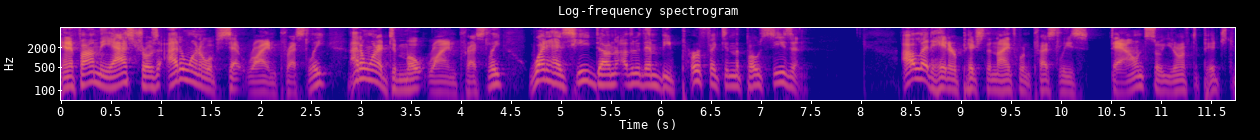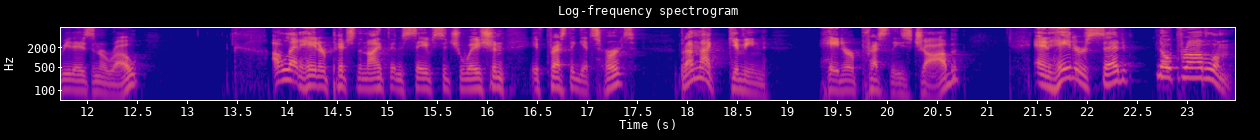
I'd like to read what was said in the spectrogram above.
And if I'm the Astros, I don't want to upset Ryan Pressly. I don't want to demote Ryan Pressly. What has he done other than be perfect in the postseason? I'll let Hader pitch the ninth when Pressly's down, so you don't have to pitch three days in a row. I'll let Hader pitch the ninth in a save situation if Pressly gets hurt, but I'm not giving Hader Pressly's job. And Hader said no problem.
